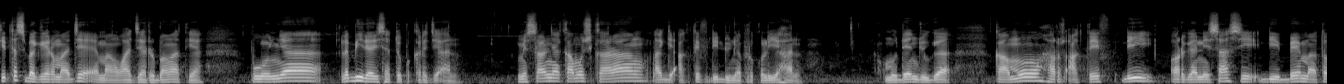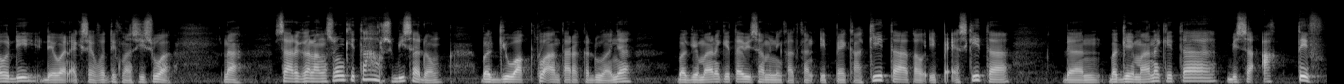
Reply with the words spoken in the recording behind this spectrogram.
kita sebagai remaja emang wajar banget ya punya lebih dari satu pekerjaan. Misalnya kamu sekarang lagi aktif di dunia perkuliahan, Kemudian juga kamu harus aktif di organisasi, di BEM atau di Dewan Eksekutif Mahasiswa. Nah, secara langsung kita harus bisa dong bagi waktu antara keduanya bagaimana kita bisa meningkatkan IPK kita atau IPS kita dan bagaimana kita bisa aktif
